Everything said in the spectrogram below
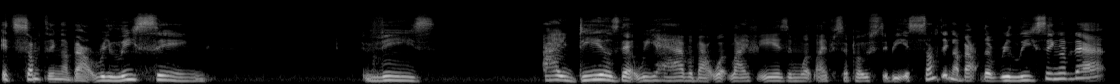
It's something about releasing these ideas that we have about what life is and what life is supposed to be. It's something about the releasing of that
